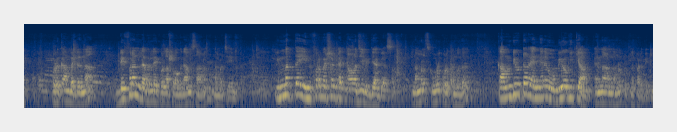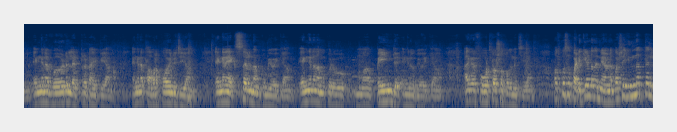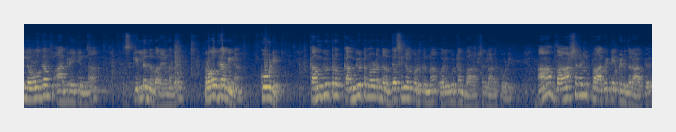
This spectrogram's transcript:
കൊടുക്കാൻ പറ്റുന്ന ഡിഫറെന്റ് ലെവലിലേക്കുള്ള പ്രോഗ്രാംസ് ആണ് നമ്മൾ ചെയ്യുന്നത്. ഇന്നത്തെ ഇൻഫർമേഷൻ ടെക്നോളജി വിദ്യാഭ്യാസം നമ്മൾ സ്കൂൾ കൊടുക്കുന്നത് കമ്പ്യൂട്ടർ എങ്ങനെ ഉപയോഗിക്കാം എന്നാണ് നമ്മൾ കുട്ടികളെ പഠിപ്പിക്കുന്നത്. എങ്ങനെ വേർഡ് ലെറ്റർ ടൈപ്പ് ചെയ്യാം എങ്ങനെ പവർ പോയിന്റ് ചെയ്യാം എങ്ങനെ എക്സൽ നമുക്ക് ഉപയോഗിക്കാം എങ്ങനെ നമുക്കൊരു പെയിന്റ് എങ്ങനെ ഉപയോഗിക്കാം അല്ലെങ്കിൽ ഫോട്ടോഷോപ്പ് എങ്ങനെ ചെയ്യാം. ഓഫ് കോഴ്സ് പഠിക്കേണ്ടത് തന്നെയാണ്. പക്ഷെ ഇന്നത്തെ ലോകം ആഗ്രഹിക്കുന്ന സ്കിൽ എന്ന് പറയുന്നത് പ്രോഗ്രാമിംഗ് ആണ്. കോഡിംഗ് കമ്പ്യൂട്ടർ കമ്പ്യൂട്ടറിനോട് നിർദ്ദേശങ്ങൾ കൊടുക്കുന്ന ഒരു കൂട്ടം ഭാഷകളാണ് കോഡിംഗ് ആ ഭാഷകളിൽ പ്രാവീണ്യം നേടുന്ന ഒരാൾക്ക്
